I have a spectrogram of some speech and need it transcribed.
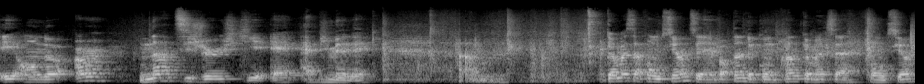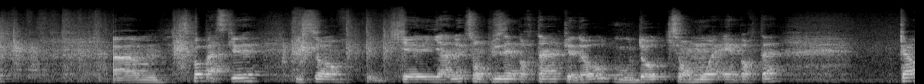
et on a un anti-juge qui est Abimelech. Euh, comment ça fonctionne? C'est important de comprendre comment ça fonctionne. Euh, c'est pas parce que sont qu'il y en a qui sont plus importants que d'autres ou d'autres qui sont moins importants quand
